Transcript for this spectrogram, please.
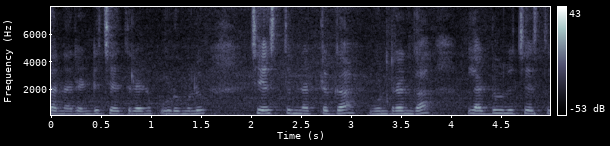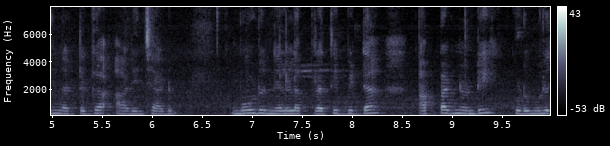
తన రెండు చేతులను కుడుములు చేస్తున్నట్టుగా గుండ్రంగా లడ్డూలు చేస్తున్నట్టుగా ఆడించాడు. మూడు నెలల ప్రతి బిడ్డ అప్పటి నుండి కుడుములు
